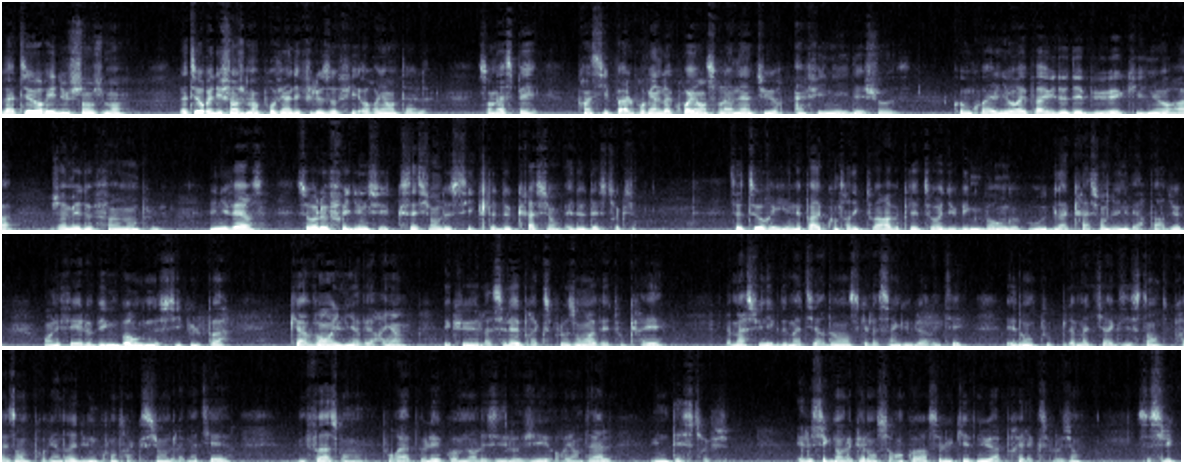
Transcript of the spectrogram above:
La théorie du changement. La théorie du changement provient des philosophies orientales. Son aspect principal provient de la croyance sur la nature infinie des choses, comme quoi il n'y aurait pas eu de début et qu'il n'y aura jamais de fin non plus. L'univers serait le fruit d'une succession de cycles de création et de destruction. Cette théorie n'est pas contradictoire avec les théories du Big Bang ou de la création de l'univers par Dieu. En effet, le Big Bang ne stipule pas qu'avant il n'y avait rien et que la célèbre explosion avait tout créé. La masse unique de matière dense qu'est la singularité, et dont toute la matière existante présente proviendrait d'une contraction de la matière, une phase qu'on pourrait appeler, comme dans les idéologies orientales, une destruction. Et le cycle dans lequel on sort encore, celui qui est venu après l'explosion, ce cycle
